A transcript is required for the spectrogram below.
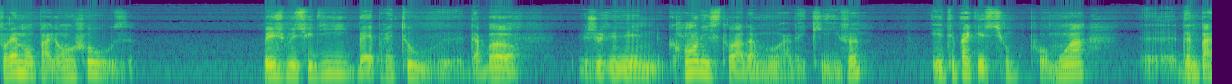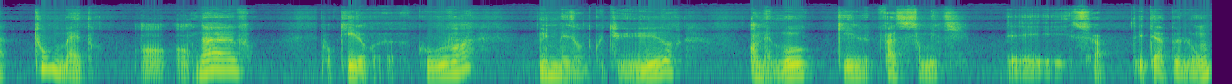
vraiment pas grand-chose. Mais je me suis dit, ben, après tout, euh, d'abord, je vivais une grande histoire d'amour avec Yves. Il n'était pas question pour moi de ne pas tout mettre en, œuvre pour qu'il recouvre une maison de couture, en un mot, qu'il fasse son métier. Et ça était un peu long,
